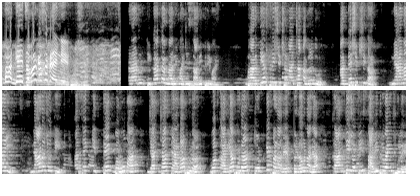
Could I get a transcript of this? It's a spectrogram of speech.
भाग घ्यायचा बरं का सगळ्यांनी? टीका करणारी माझी सावित्रीमाई भारतीय स्त्री शिक्षणाच्या अग्रदूत आद्य शिक्षिका ज्ञानाई ज्ञानज्योती असे कित्येक बहुमान ज्यांच्या त्यागापुढं व कार्यापुढं तोटके पडावे घडवणाऱ्या क्रांतीज्योती सावित्रीबाई फुले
